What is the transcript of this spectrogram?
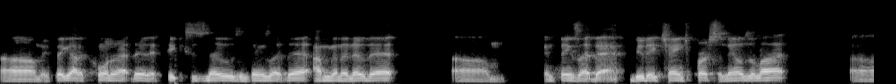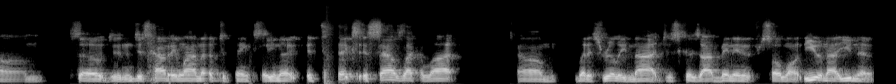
Um, if they got a corner out there that picks his nose and things like that, I'm gonna know that, um, and things like that. Do they change personnels a lot? Um, so just how they line up to things. So you know, it takes it sounds like a lot, um, but it's really not. Just because I've been in it for so long. You and I, you know,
